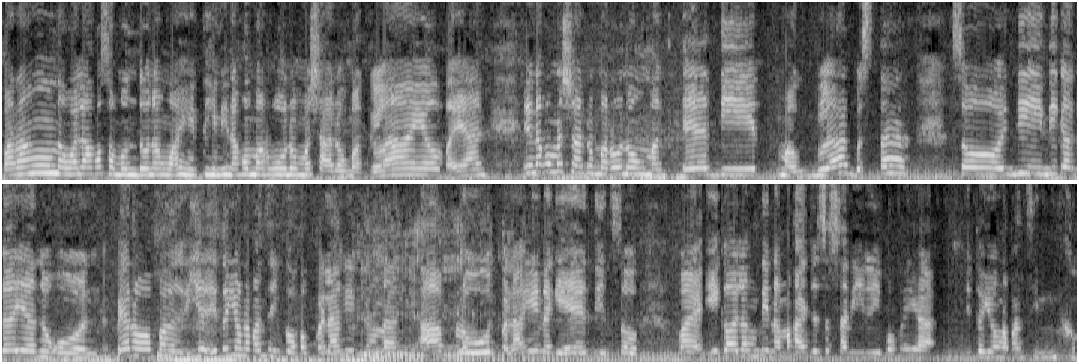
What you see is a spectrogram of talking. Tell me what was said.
parang nawala ako sa mundo ng YT, hindi na ako marunong masyadong mag-live, ayan. Hindi na ako masyadong marunong mag-edit, mag-vlog, basta. So, hindi hindi kagaya noon. Pero pag, ito yung napansin ko, pag palagi kang nag-upload, palagi nag-edit, so ikaw lang din ang makadya sa sarili mo, kaya ito yung napansin ko.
